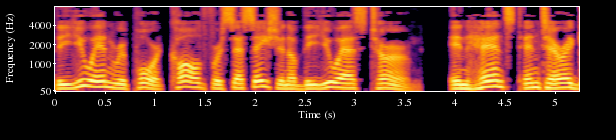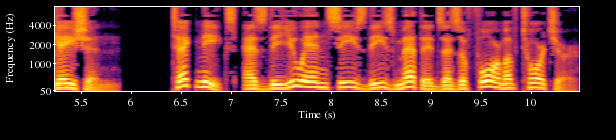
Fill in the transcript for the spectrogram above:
The UN report called for cessation of the U.S. termed, "...enhanced interrogation", techniques, as the UN sees these methods as a form of torture.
